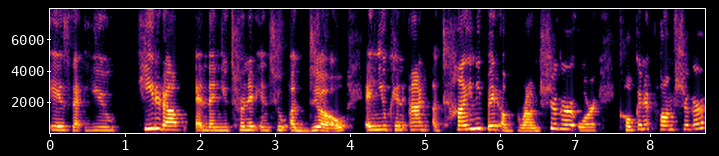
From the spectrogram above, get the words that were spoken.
is that you heat it up and then you turn it into a dough and you can add a tiny bit of brown sugar or coconut palm sugar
